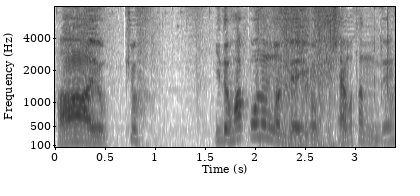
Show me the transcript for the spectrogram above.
아, 이거 큐. 이들 확 보는 건데, 이거 큐 잘못 탔는데.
